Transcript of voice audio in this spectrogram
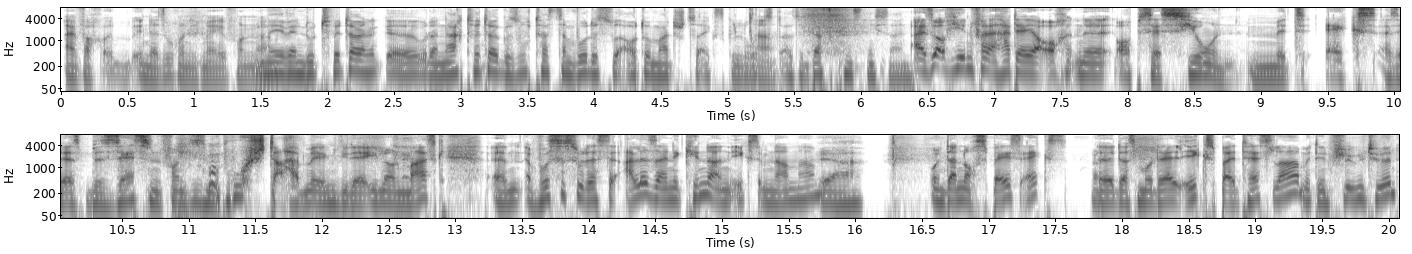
einfach in der Suche nicht mehr gefunden haben. Nee, wenn du Twitter äh, oder nach Twitter gesucht hast, dann wurdest du automatisch zu X gelotst. Ah. Also das kann es nicht sein. Also auf jeden Fall hat er ja auch eine Obsession mit X. Also er ist besessen von diesem Buchstaben irgendwie, der Elon Musk. Ähm, wusstest du, dass alle seine Kinder ein X im Namen haben? Ja. Und dann noch SpaceX, äh, das Modell X bei Tesla mit den Flügeltüren.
